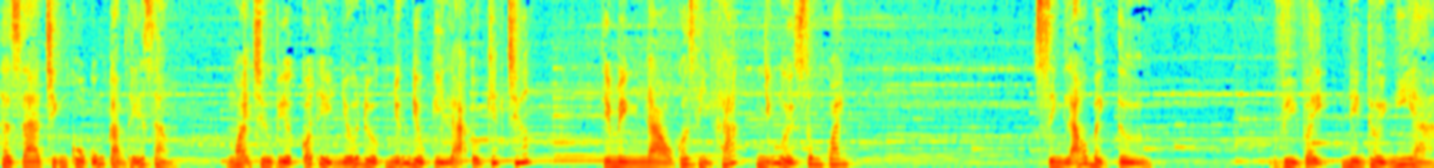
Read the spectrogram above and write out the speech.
Thật ra chính cô cũng cảm thấy rằng, ngoại trừ việc có thể nhớ được những điều kỳ lạ ở kiếp trước, thì mình nào có gì khác những người xung quanh. Sinh lão bệnh tử Vì vậy nên thời nghi à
